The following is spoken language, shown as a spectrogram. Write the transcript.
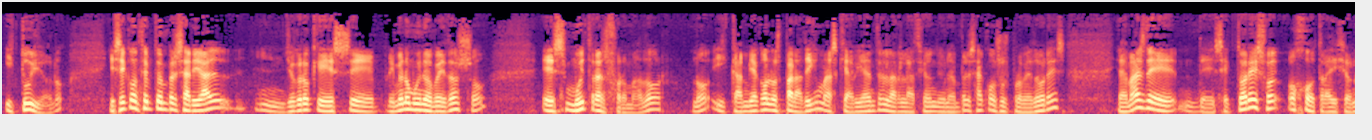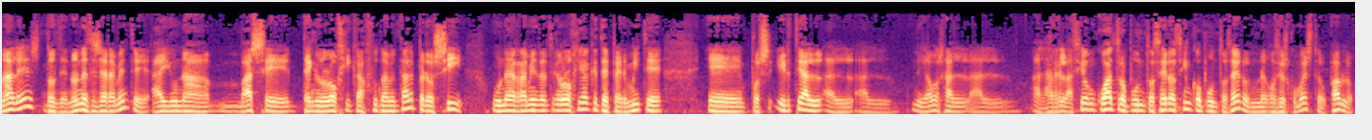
y tuyo, ¿no? Y ese concepto empresarial mm, yo creo que es, eh, primero, muy novedoso, es muy transformador. ¿no? y cambia con los paradigmas que había entre la relación de una empresa con sus proveedores y además de, sectores, ojo, tradicionales, donde no necesariamente hay una base tecnológica fundamental, pero sí una herramienta tecnológica que te permite eh, pues irte al, al, digamos al, a la relación 4.0, 5.0 en negocios como esto, Pablo.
